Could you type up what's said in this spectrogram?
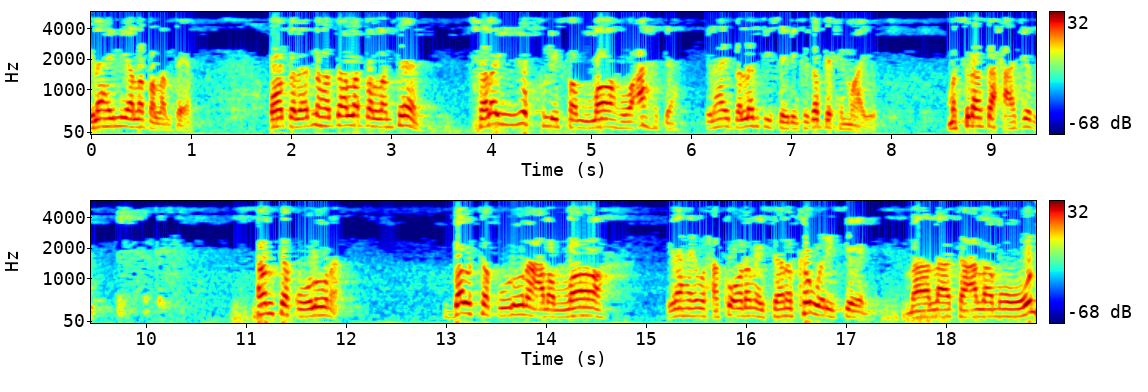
ilaahay miyaa la ballanteen? Oo dabeedna haddaad la ballanteen falan yukhlifa allaahu cahdah ilaahay ballantiisa idinkaga bixi maayo. Ma sidaasaa xaajadu? Am taquuluuna? Bal taquuluuna cala allah ilaahay waxaa ku odhanaysaanoo ka wariseen maa laa taclamuun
